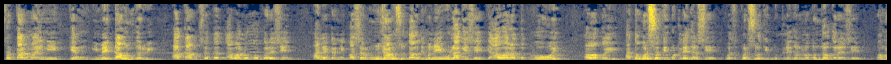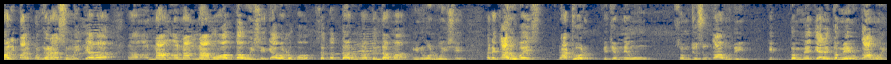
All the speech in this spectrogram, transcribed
સરકારમાં એની કેમ ઇમેજ ડાઉન કરવી? આ કામ સતત આવા લોકો કરે છે. આ લેટરની પાછળ હું જાણું છું ત્યાંથી મને એવું લાગે છે કે આવારા તત્વો હોય, આવા કોઈ, આ તો વર્ષોથી બુટલેગર છે. વર્ષોથી બુટલેગરનો ધંધો કરે છે. અમારી પાસે પણ ઘણા સમયથી આવા નામ, અનામ, નામો આવતા હોય છે કે આવા લોકો સતત દારૂના ધંધામાં ઇન્વોલ્વ હોય છે. અને કારુભાઈ રાઠોડ, કે જેમને હું સમજુ છું ત્યાં સુધી કે ગમે ત્યારે ગમે એવું કામ હોય,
